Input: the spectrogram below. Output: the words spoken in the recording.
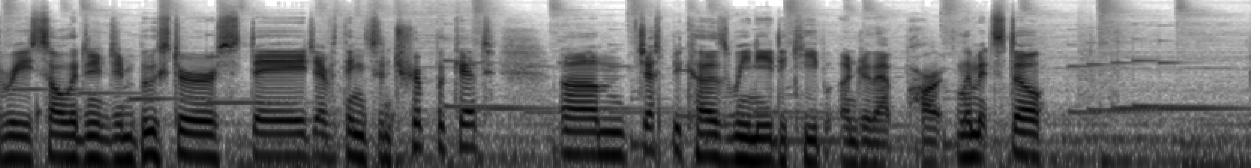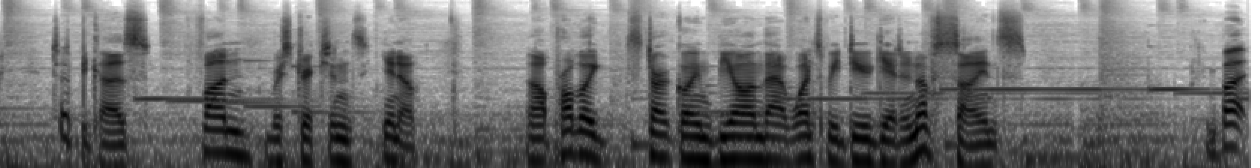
three solid engine booster stage. Everything's in triplicate. Um, just because we need to keep under that part limit still. Just because. Fun, restrictions, you know. I'll probably start going beyond that once we do get enough science. But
